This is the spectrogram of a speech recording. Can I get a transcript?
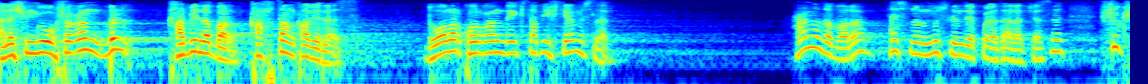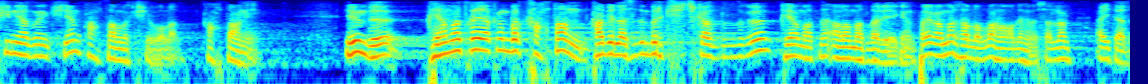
Ana shunga o'xshagan bir qabila bor qahton qabilasi. Duolar qo'rg'oni degan kitobni eshitganmisizlar hammada bor hisnul muslim deb qo'yadi arabchasi. Shu kishini yozgan kishi ham qahtonlik kishi bo'ladi qahtoniy endi qiyomatga yaqin bir qahton qabilasidan bir kishi chiqadiligi qiyomatni alomatlari ekan payg'ambar sallallohu alayhi vasallam aytadi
